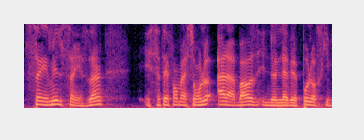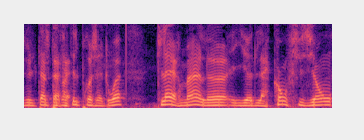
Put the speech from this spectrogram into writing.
5500. Et cette information-là, à la base, il ne l'avait pas lorsqu'il est venu le temps de présenter le projet de loi. Clairement, là, il y a de la confusion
